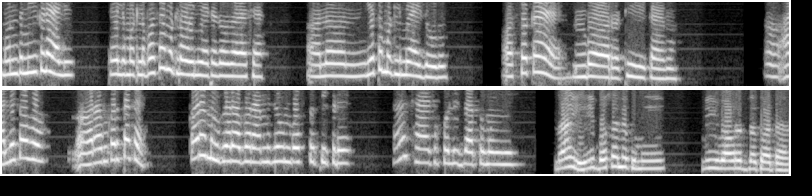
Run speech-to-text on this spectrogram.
म्हणून तर मी इकडे आली. त्याला म्हटलं बसा म्हटलं वहिनी याच्या जवळ अशा. आणि येतो म्हटलं मी आई जवळून असं काय? बरं ठीक आहे मग. आले का व आराम करता काय? करा मग बरोबर आम्ही जाऊन बसतो तिकडे. हा शाळेच्या खोलीत जातो मग मी. नाही बसा ना तुम्ही. मी वावरत जातो आता.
